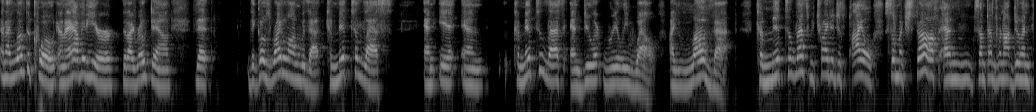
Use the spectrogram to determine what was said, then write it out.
And i love the quote and i have it here that i wrote down that that goes right along with that. Commit to less and it and commit to less and do it really well i love that commit to less. We try to just pile so much stuff and sometimes we're not doing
